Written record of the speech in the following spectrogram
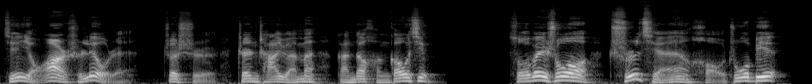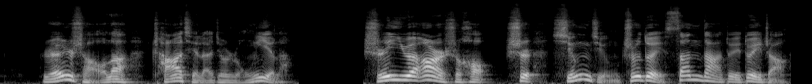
仅有二十六人，这使侦查员们感到很高兴。所谓说“池浅好捉鳖”，人少了查起来就容易了。十一月二十号，是刑警支队三大队队长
